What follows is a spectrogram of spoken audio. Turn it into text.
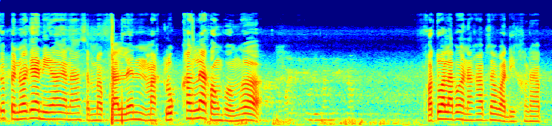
ก็เป็นว่าแค่นี้แล้วกันนะสำหรับการเล่นมากลุกครั้งแรกของผมก็ ขอตัวลาไปก่อนนะครับ สวัสดีครับ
